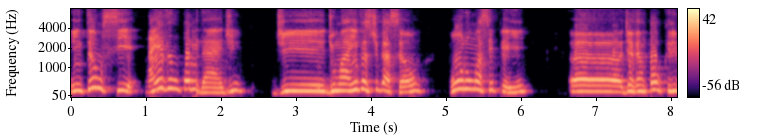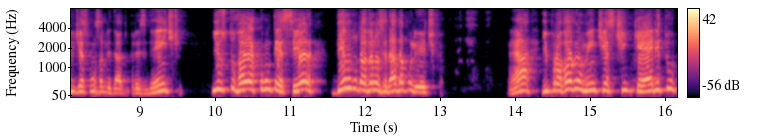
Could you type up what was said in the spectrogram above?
Então, se na eventualidade de, de uma investigação por uma CPI uh, de eventual crime de responsabilidade do presidente, isso vai acontecer dentro da velocidade da política. Né? E provavelmente este inquérito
